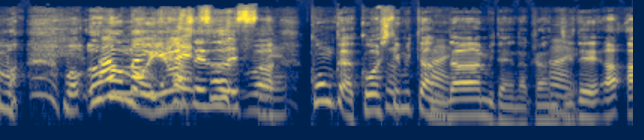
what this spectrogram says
もう 有無も言わせず、はいね。まあ今回はこうしてみたんだ、みたいな感じで、ああ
